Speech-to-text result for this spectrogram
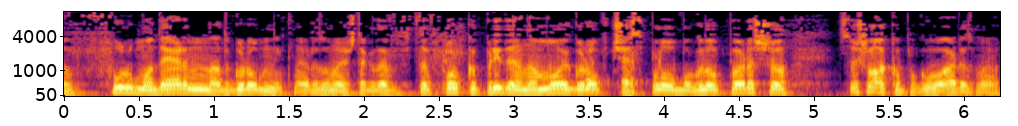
uh, full modern nadgrobnik, ne razumeš? Tako da, to folk, ko pride na moj grob, če sploh bo kdo pršel, se še lahko pogovarja z mano.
